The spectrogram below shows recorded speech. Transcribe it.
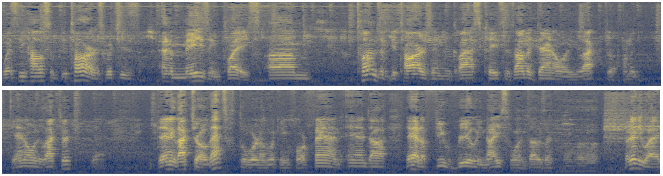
was the House of Guitars, which is an amazing place. Um, tons of guitars in glass cases. I'm a Dano Electro. I'm a Dano Electric. Yeah. Danelectro. That's the word I'm looking for. Fan. And uh, they had a few really nice ones. I was like, uh. but anyway.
